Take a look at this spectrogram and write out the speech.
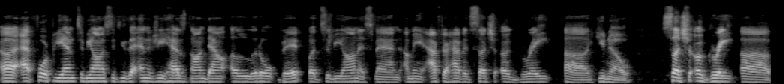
uh, at 4 p.m. To be honest with you, the energy has gone down a little bit. But to be honest, man, I mean, after having such a great, uh, you know, such a great, uh,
